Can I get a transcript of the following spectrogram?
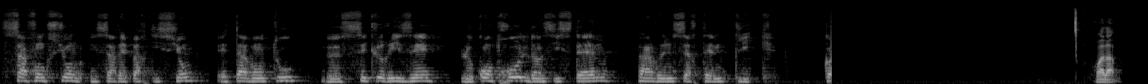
Sa fonction et sa répartition est avant tout de sécuriser le contrôle d'un système par une certaine clique. Voilà.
